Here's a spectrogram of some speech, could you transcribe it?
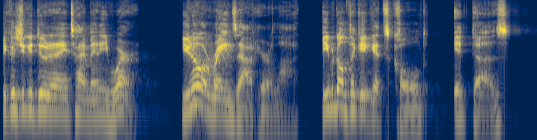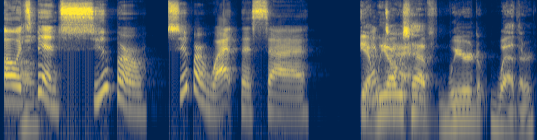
because you could do it anytime, anywhere. You know, it rains out here a lot. People don't think it gets cold. It does. oh, it's Um, been super super wet this. uh Yeah, we always have weird weather.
